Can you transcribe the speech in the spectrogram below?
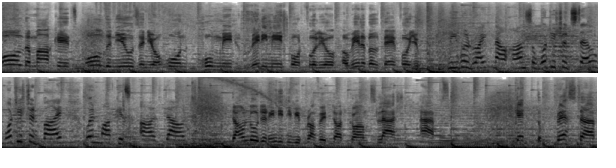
All the markets, all the news, and your own homemade, ready-made portfolio available there for you. We will right now answer what you should sell, what you should buy when markets are down. Download at ndtvprofit.com slash apps. Get the best app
